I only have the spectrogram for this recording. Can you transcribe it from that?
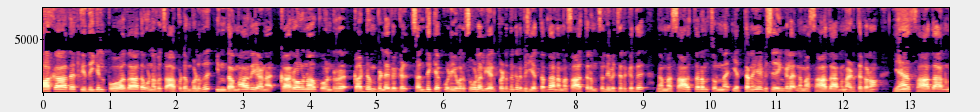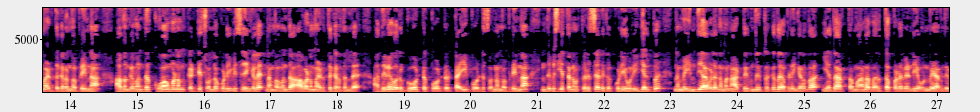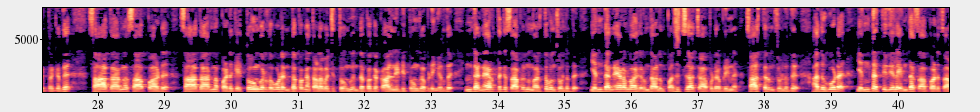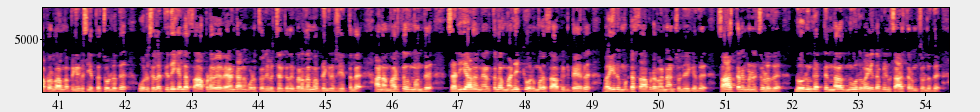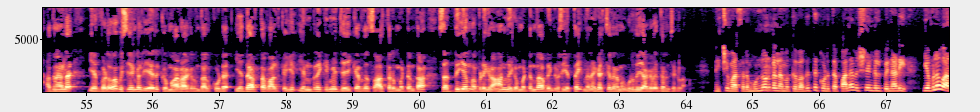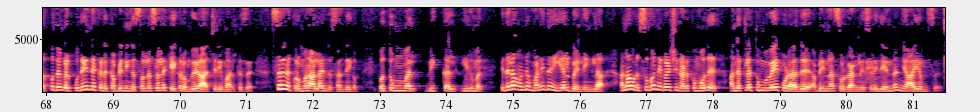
ஆகாத திதியில் போதாத உணவு சாப்பிடும் பொழுது இந்த மாதிரியான கரோனா போன்ற கடும் விளைவுகள் சந்திக்கக்கூடிய ஒரு சூழல் ஏற்படுதுங்கிற விஷயத்தை தான் நம்ம சாஸ்திரம் சொல்லி வச்சிருக்குது. நம்ம சாஸ்திரம் சொன்ன எத்தனையோ விஷயங்களை நம்ம சாதாரணமாக எடுத்துக்கிறோம். ஏன் சாதாரணமாக எடுத்துக்கிறோம் அப்படின்னா அவங்க வந்து கோமணம் கட்டி சொல்லக்கூடிய விஷயங்களை நம்ம வந்து ஆவணமாக எடுத்துக்கிறது இல்லை அதுவே ஒரு கோட்டு போட்டு டை போட்டு சொன்னோம் அப்படின்னா இந்த விஷயத்தை நம்ம பெருசாக எடுக்கக்கூடிய ஒரு இயல்பு நம்ம இந்தியாவில் நம்ம நாட்டில் இருந்துட்டு இருக்குது அப்படிங்கறதா யதார்த்தமான வருத்தப்பட வேண்டிய உண்மையாக இருந்துகிட்டு இருக்குது. சாதாரண சாப்பாடு சாதாரண படுக்கை தூங்குறத கூட இந்த பக்கம் தலை வச்சு தூங்கு இந்த பக்கம் கால் நீட்டி தூங்கு அப்படிங்கிறது இந்த நேரத்துக்கு சாப்பிடுன்னு மருத்துவம் சொல்லுது எந்த நேரமாக இருந்தாலும் பசிச்சா சாப்பிடு அப்படின்னு சாஸ்திரம் சொல்லுது. அது கூட எந்த திதியில எந்த சாப்பாடு சாப்பிடலாம் அப்படிங்கிற விஷயத்த சொல்லுது. ஒரு சில திதிகளில் சாப்பிடவே வேண்டாம்னு கூட சொல்லி வச்சிருக்குது விரதம் அப்படிங்கிற விஷயத்துல. ஆனா மருத்துவம் வந்து சரியான நேரத்தில் மணிக்கு ஒரு முறை சாப்பிட்டுக்கிட்டே இரு. வயிறு முட்டை சாப்பிட வேண்டாம்னு சொல்லியிருக்குது. சாஸ்திரம் என்ன சொல்லுது? நொறுங்க தின்னால் நூறு வயது அப்படின்னு சாஸ்திரம் சொல்லுது. அதனால எவ்வளவோ விஷயங்கள் ஏருக்கு மாறாக இருந்தால் கூட யதார்த்த வாழ்க்கையில் என்றைக்குமே ஜெயிக்கிறது சாஸ்திரம் மட்டும்தான். சத்தியம் அப்படிங்கிற ஆன்மீகம் மட்டும்தான் அப்படிங்கிற விஷயத்தை இந்த நிகழ்ச்சியில் நம்ம உறுதியாகவே தெரிஞ்சுக்கலாம். நிச்சயமா சார். முன்னோர்கள் நமக்கு வகுத்து கொடுத்த பல விஷயங்கள் பின்னாடி எவ்வளவு அற்புதங்கள் புதைந்து கிடக்கு அப்படின்னு நீங்க சொல்ல சொல்ல கேட்க ரொம்பவே ஆச்சரியமா இருக்கு சார். சார் எனக்கு ரொம்ப நாளா இந்த சந்தேகம். இப்போ தும்மல் விக்கல் இருமல் இதெல்லாம் வந்து மனித இயல்பு இல்லைங்களா? ஆனா ஒரு சுப நிகழ்ச்சி நடக்கும்போது அந்த இடத்துல தும்பவே கூடாது அப்படின்லாம் சொல்றாங்களே சார். இது என்ன நியாயம் சார்?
